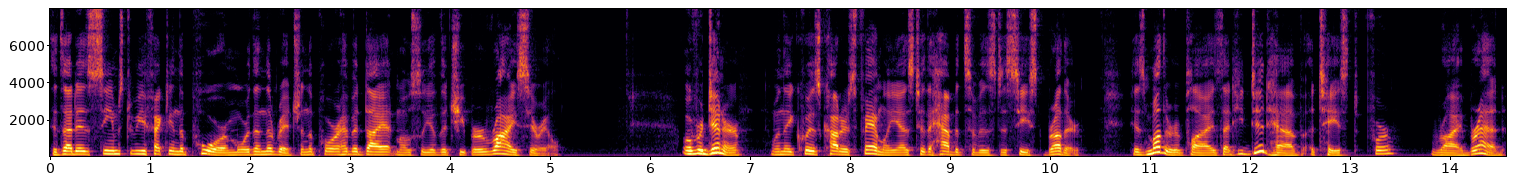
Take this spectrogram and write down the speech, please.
is that it seems to be affecting the poor more than the rich, and the poor have a diet mostly of the cheaper rye cereal. Over dinner, when they quiz Cotter's family as to the habits of his deceased brother, his mother replies that he did have a taste for rye bread.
